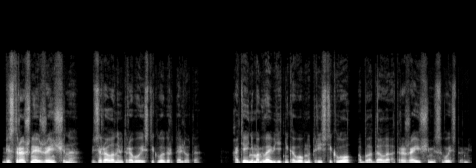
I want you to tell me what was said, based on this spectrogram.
Бесстрашная женщина взирала на ветровое стекло вертолета. Хотя и не могла видеть никого внутри, стекло обладало отражающими свойствами.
